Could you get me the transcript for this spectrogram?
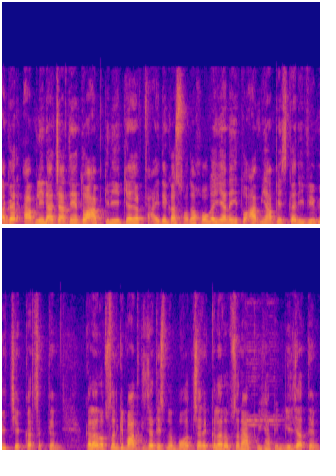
अगर आप लेना चाहते हैं तो आपके लिए क्या फ़ायदे का सौदा होगा या नहीं तो आप यहाँ पे इसका रिव्यू भी चेक कर सकते हैं। कलर ऑप्शन की बात की जाए तो इसमें बहुत सारे कलर ऑप्शन आपको यहाँ पे मिल जाते हैं।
